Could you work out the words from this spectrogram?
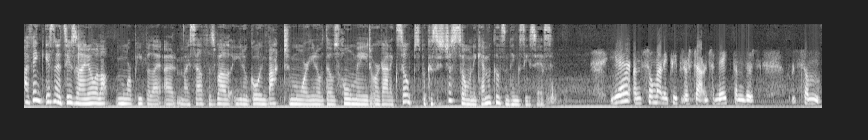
I think, isn't it, Susan? I know a lot more people, I, I, myself as well, you know, going back to more, you know, those homemade organic soaps because there's just so many chemicals and things these days. Yeah, and so many people are starting to make them. There's some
